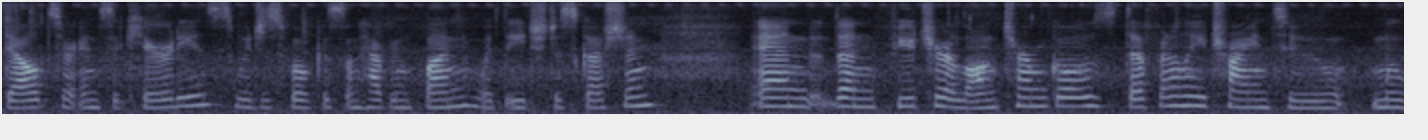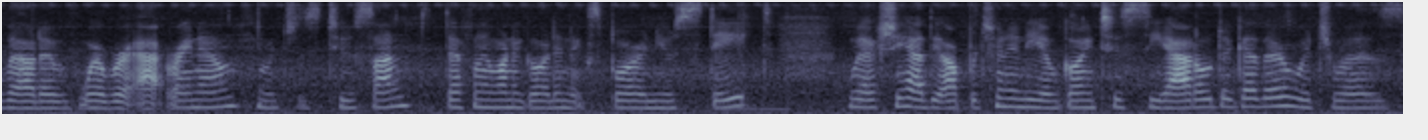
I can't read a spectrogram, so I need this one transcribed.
doubts or insecurities. We just focus on having fun with each discussion. And then future long term goals, definitely trying to move out of where we're at right now, which is Tucson. Definitely want to go ahead and explore a new state. We actually had the opportunity of going to Seattle together, which was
